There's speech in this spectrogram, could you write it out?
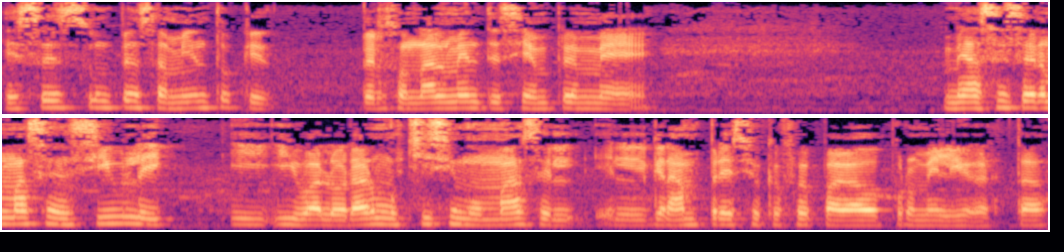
Ese es un pensamiento que personalmente siempre me, me hace ser más sensible y, valorar muchísimo más el, gran precio que fue pagado por mi libertad.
